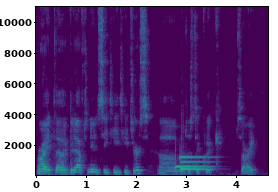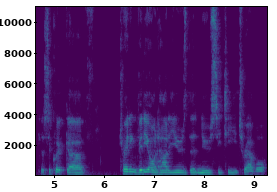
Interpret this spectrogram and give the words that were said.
All right, uh, good afternoon, CT teachers. Um, just a quick, sorry, just a quick uh, training video on how to use the new CT travel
